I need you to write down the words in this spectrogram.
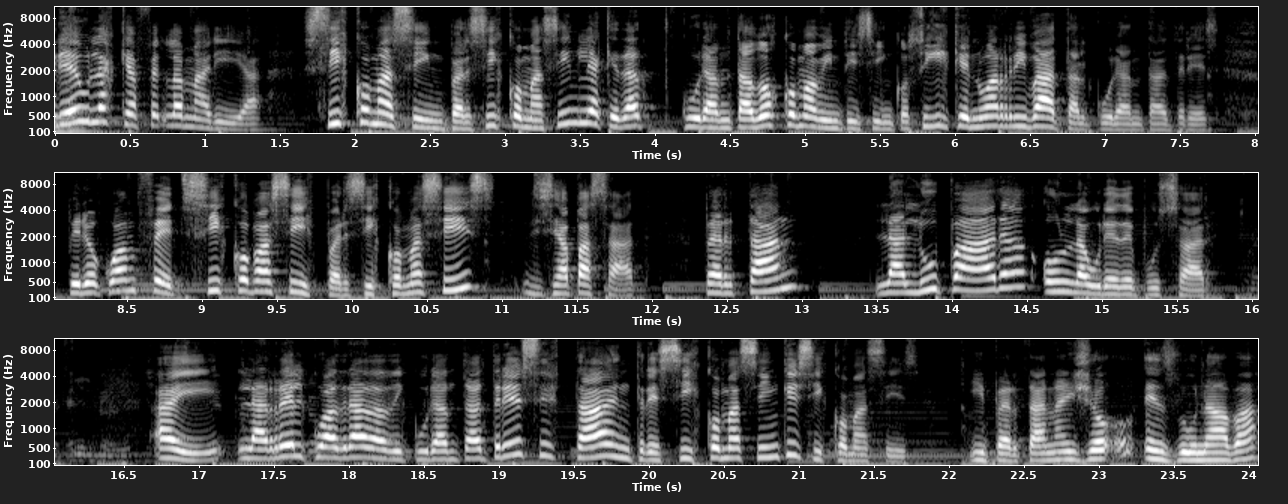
Mireu les que ha fet la Maria. 6,5 per 6,5 li ha quedat 42,25, o sigui que no ha arribat al 43. Però quan ha fet 6,6 per 6,6, s'ha passat. Per tant, la lupa ara on l'hauré de posar? Ahí, l'arrel quadrada de 43 està entre 6,5 i 6,6. I per tant això ens donava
